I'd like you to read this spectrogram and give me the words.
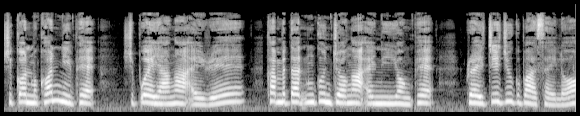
ชิกอนมคอนนีเพช่วยยางาไอเรคำบัดงกุนจงาไอนียองเพ ไกรจิจุกบาไซลอ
